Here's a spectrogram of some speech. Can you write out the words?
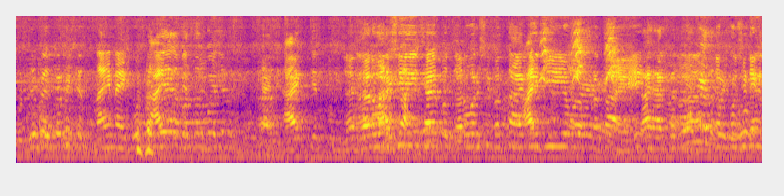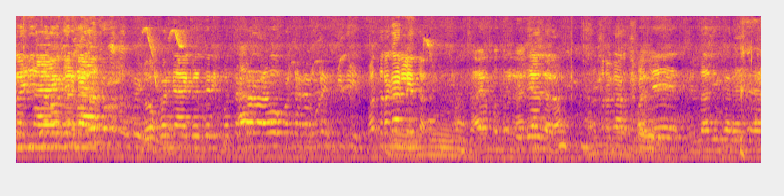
मुद्दे पाहिजे कमिशन नाही नाही खूप ऐकते दरवर्षी साहेब दरवर्षी फक्त ऐकायची प्रथा आहे. काय हरकत नाही. प्रोसिडिंग रजिस्टर वगैरे नाही. लोकांनी ऐकलं तरी पत्रकार हो पत्रकार कुठे? किती? पत्रकार लिहितात पत्रकार द्या जरा. पत्रकार म्हणजे जिल्हाधिकाऱ्यांच्या.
